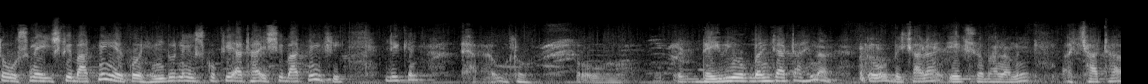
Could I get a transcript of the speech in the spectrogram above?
तो उसमें इसकी बात नहीं है, कोई हिंदू ने इसको किया था, ऐसी बात नहीं थी। लेकिन वो तो दैवी योग बन जाता है ना तो बेचारा एक जमाना में अच्छा था,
